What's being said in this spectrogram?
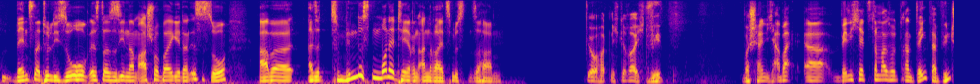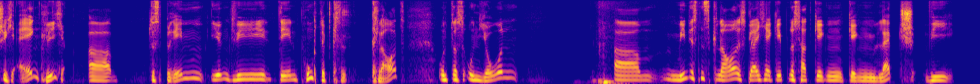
Wenn es natürlich so hoch ist, dass es ihnen am Arsch vorbeigeht, dann ist es so. Aber also zumindest einen monetären Anreiz müssten sie haben. Ja, hat nicht gereicht. Wie? Wahrscheinlich, aber äh, wenn ich jetzt da mal so dran denke, da wünsche ich eigentlich, äh, dass Bremen irgendwie den Punkte klaut und dass Union ähm, mindestens genau das gleiche Ergebnis hat gegen, gegen Leipzig wie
